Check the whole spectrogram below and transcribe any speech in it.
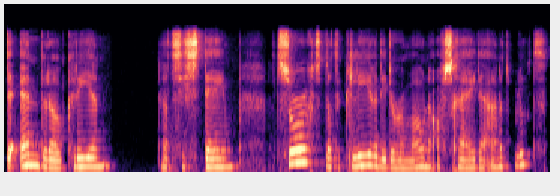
de endocriën, dat systeem, dat zorgt dat de klieren die de hormonen afscheiden aan het bloed.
